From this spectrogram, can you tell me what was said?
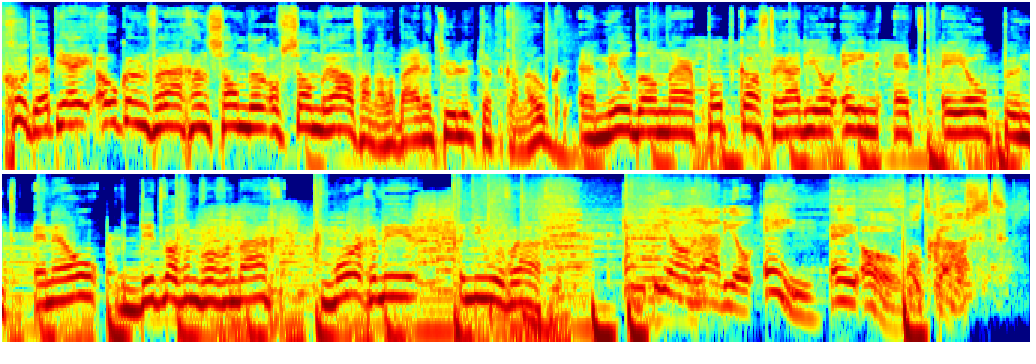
Goed, heb jij ook een vraag aan Sander of Sandra? Van allebei natuurlijk, dat kan ook. Uh, mail dan naar podcastradio1.eo.nl. Dit was hem voor vandaag. Morgen weer een nieuwe vraag. NPO Radio 1 EO Podcast.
